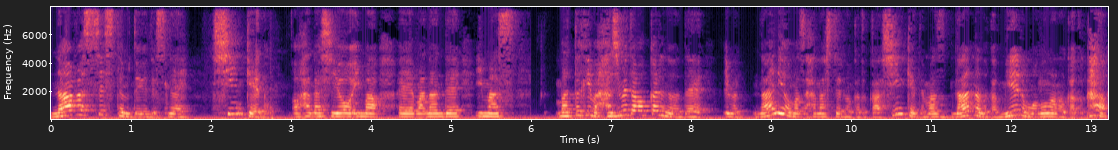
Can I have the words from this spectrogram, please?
ー、ナーバスシステムというですね、神経のお話を今、えー、学んでいます。全く今始めたばっかりなので、今何をまず話してるのかとか、神経ってまず何なのか、見えるものなのかとか、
